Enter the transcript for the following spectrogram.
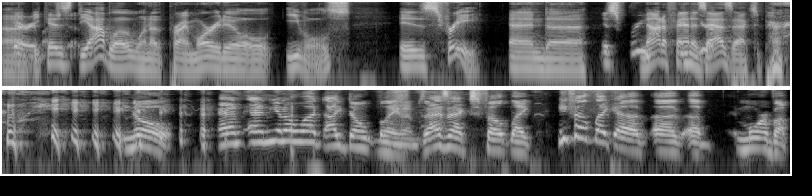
uh, because dead. Diablo, one of the primordial evils, is free and uh, it's free. not a fan And of Xazax apparently. No, and and you know what? I don't blame him. Xazax felt like he felt like a, a, a more of a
